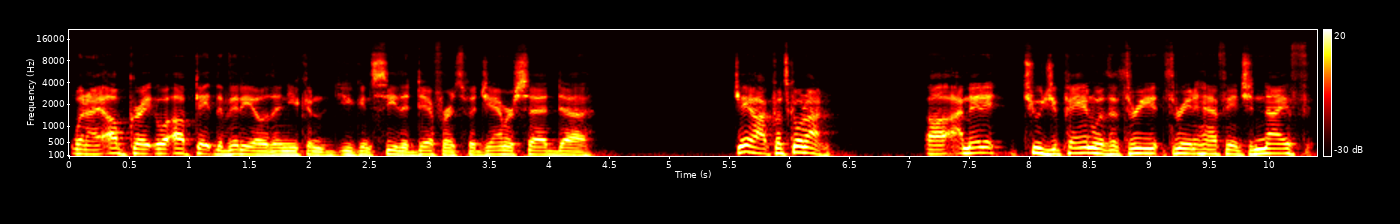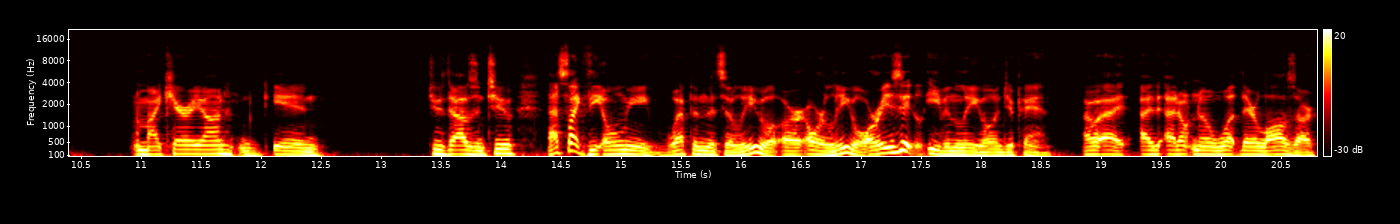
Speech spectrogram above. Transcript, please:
when I upgrade well, update the video, then you can you can see the difference. But Jammer said, uh, Jayhawk, what's going on? Uh, I made it to Japan with a three three and a half inch knife in my carry on in 2002. That's like the only weapon that's illegal or, or legal, or is it even legal in Japan? I, I, I don't know what their laws are.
